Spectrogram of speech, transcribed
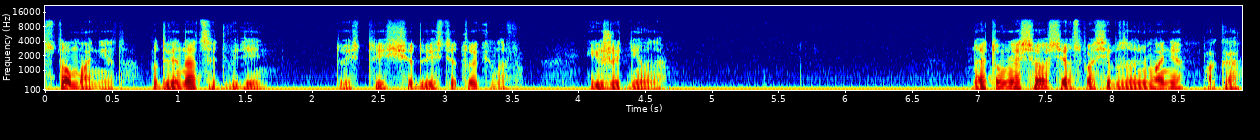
100 монет по 12 в день. То есть 1200 токенов ежедневно. На этом у меня все. Всем спасибо за внимание. Пока.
